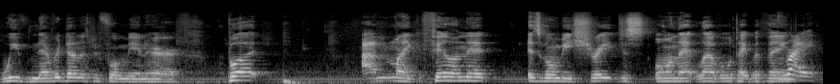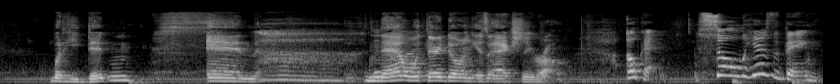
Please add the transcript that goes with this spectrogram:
we've never done this before, me and her, but I'm like feeling it. It's gonna be straight, just on that level type of thing, right? But he didn't, and now what they're doing is actually wrong. Okay, so here's the thing.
